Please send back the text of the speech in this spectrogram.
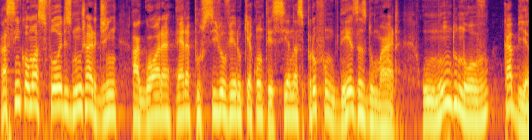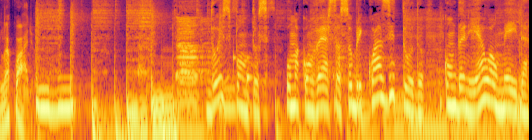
Assim como as flores num jardim, agora era possível ver o que acontecia nas profundezas do mar. Um mundo novo cabia no aquário. Dois pontos. Uma conversa sobre quase tudo com Daniel Almeida.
